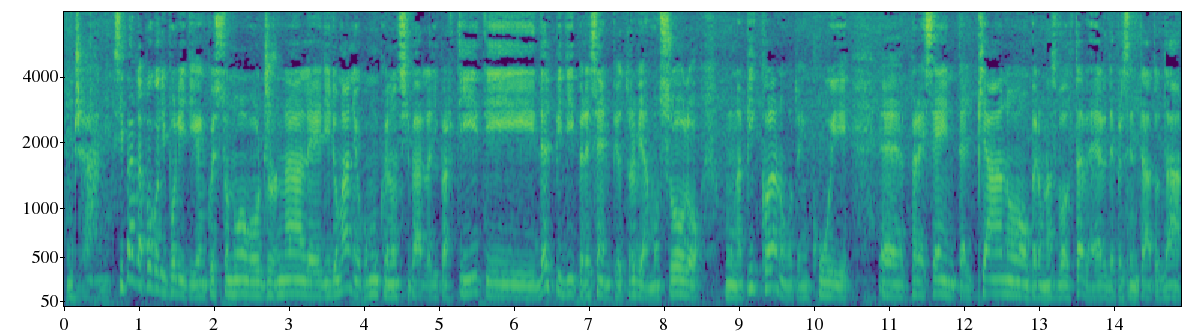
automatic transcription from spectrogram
Giani. Si parla poco di politica in questo nuovo giornale di domani o comunque non si parla di partiti. Del PD per esempio troviamo solo una piccola nota in cui eh, presenta il piano per una svolta verde presentato da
